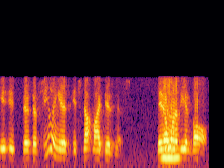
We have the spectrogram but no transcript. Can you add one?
it, it, the the feeling is it's not my business. They don't Mhm. want to be involved,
